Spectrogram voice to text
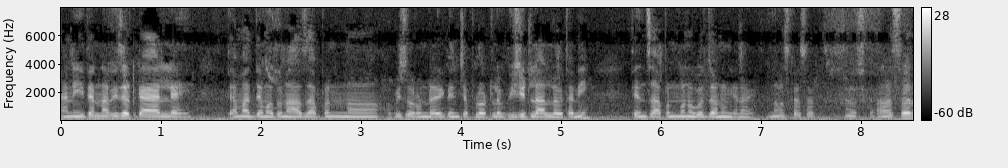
आणि त्यांना रिझल्ट काय आलेले आहे त्या माध्यमातून आज आपण ऑफिसवरून डायरेक्ट त्यांच्या प्लॉटला व्हिजिटला आलो आहोत आणि त्यांचं आपण मनोगत जाणून घेणार आहे. नमस्कार सर. नमस्कार. सर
